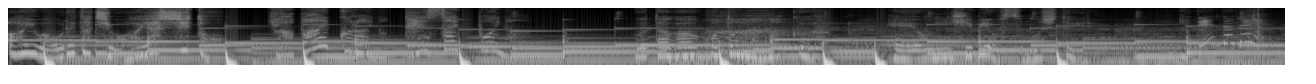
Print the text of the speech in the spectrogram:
愛は俺たちを怪しいと。やばいくらいの天才っぽいな。疑うこともなく平穏に日々を過ごしている。遺伝だね。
